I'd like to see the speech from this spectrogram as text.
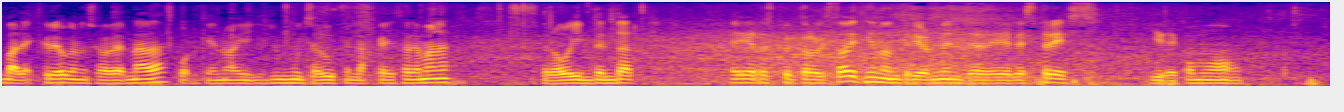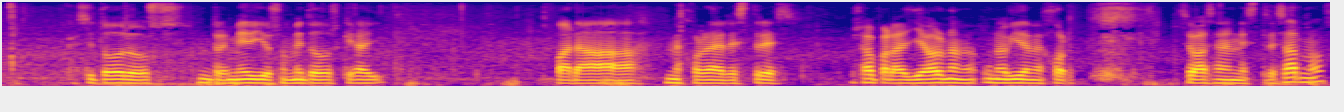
Vale, creo que no se va a ver nada porque no hay mucha luz en las calles alemanas, pero voy a intentar. Eh, respecto a lo que estaba diciendo anteriormente del estrés y de cómo casi todos los remedios o métodos que hay para mejorar el estrés, o sea, para llevar una, una vida mejor, se basan en estresarnos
